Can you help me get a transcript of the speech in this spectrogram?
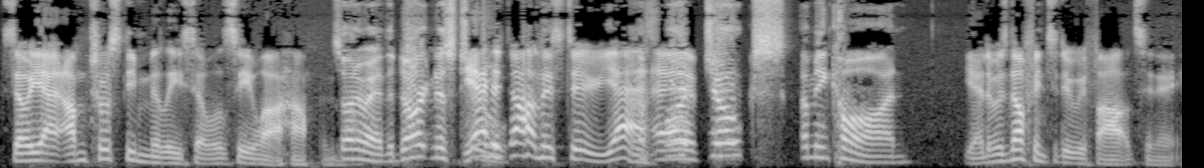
So yeah, I'm trusting Millie, so we'll see what happens. So anyway, the darkness too. yeah, the darkness too. Yeah, The fart uh, jokes. I mean, come on. yeah. There was nothing to do with farts in it.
